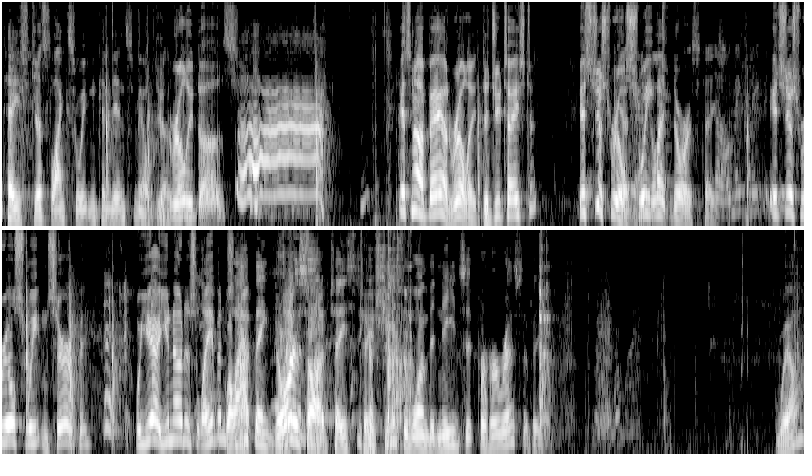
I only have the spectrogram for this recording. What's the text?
Tastes just like sweetened condensed milk. It doesn't really does. It's not bad, really. Did you taste it? It's just real sweet. Let Doris taste No, it. make Laban It's taste just real sweet and syrupy. Well, yeah, you notice Laban's Well, I think Doris Laban's ought to taste it because she's the one that needs it for her recipe. it. Yeah, I want mine. Well,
